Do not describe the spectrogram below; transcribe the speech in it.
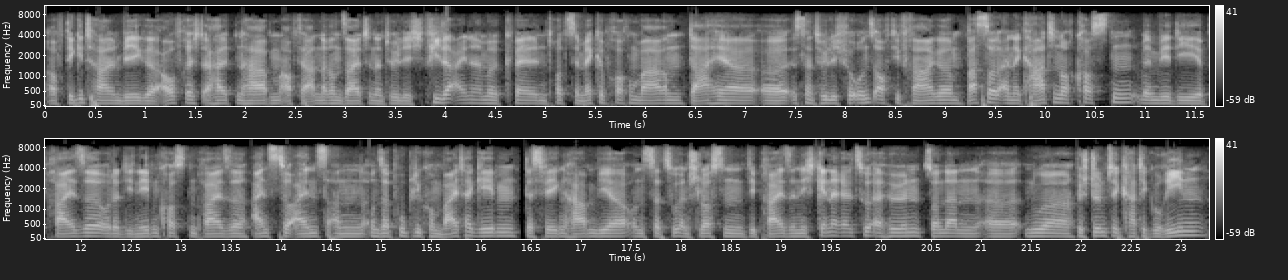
auf digitalen Wege aufrechterhalten haben. Auf der anderen Seite natürlich viele Einnahmequellen Quellen trotzdem weggebrochen waren. Daher äh, ist natürlich für uns auch die Frage, was soll eine Karte noch kosten, wenn wir die Preise oder die Nebenkostenpreise eins zu eins an unser Publikum weitergeben. Deswegen haben wir uns dazu entschlossen, die Preise nicht generell zu erhöhen, sondern äh, nur bestimmte Kategorien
